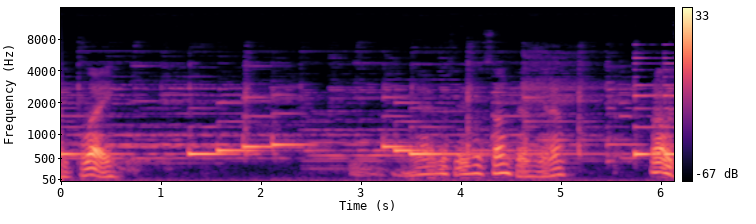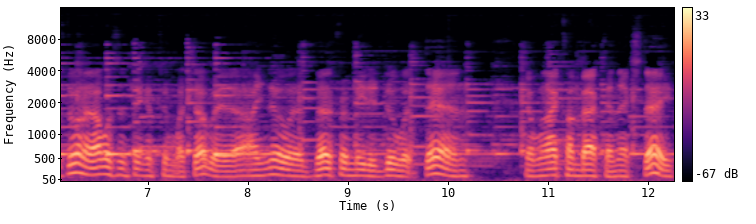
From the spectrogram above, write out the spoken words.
You play. Was, something, you know. When I was doing it, I wasn't thinking too much of it. I knew it was better for me to do it then And when I come back the next day,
